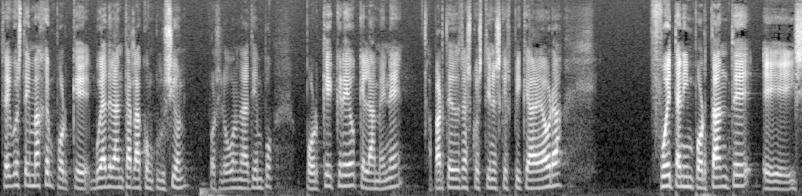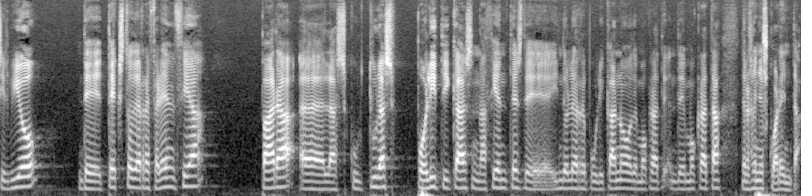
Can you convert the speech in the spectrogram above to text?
traigo esta imagen porque voy a adelantar la conclusión, por si luego no me da tiempo, por qué creo que la MENE, aparte de otras cuestiones que explicaré ahora, fue tan importante eh, y sirvió de texto de referencia para eh, las culturas políticas nacientes de índole republicano o demócrata de los años 40.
